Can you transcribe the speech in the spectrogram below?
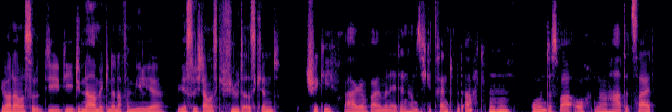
wie war damals so die, die Dynamik in deiner Familie? Wie hast du dich damals gefühlt als Kind? Tricky Frage, weil meine Eltern haben sich getrennt mit acht. Mhm. Und das war auch eine harte Zeit.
